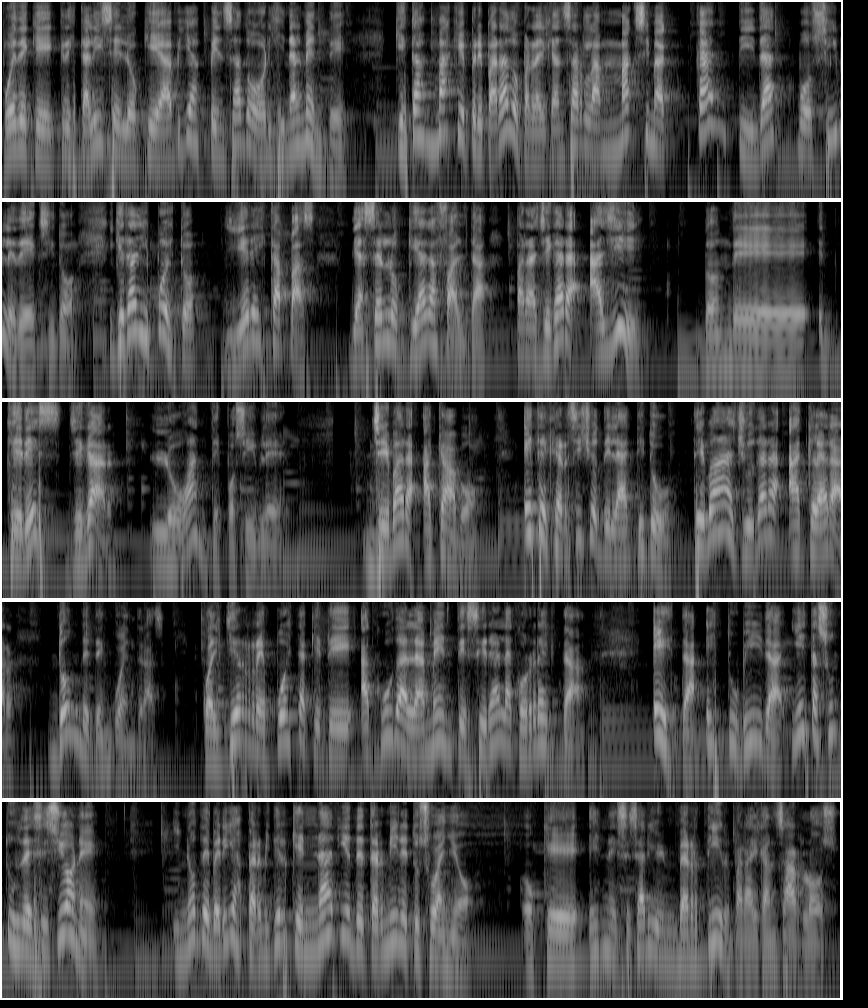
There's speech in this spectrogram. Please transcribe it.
puede que cristalice lo que habías pensado originalmente, que estás más que preparado para alcanzar la máxima cantidad posible de éxito y que estás dispuesto y eres capaz de hacer lo que haga falta para llegar allí donde querés llegar lo antes posible. Llevar a cabo este ejercicio de la actitud te va a ayudar a aclarar dónde te encuentras. Cualquier respuesta que te acuda a la mente será la correcta. Esta es tu vida y estas son tus decisiones. Y no deberías permitir que nadie determine tu sueño o que es necesario invertir para alcanzarlos.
